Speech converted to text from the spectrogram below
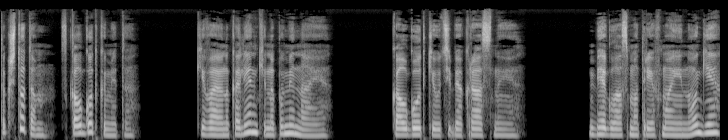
Так что там с колготками-то? Киваю на коленки, напоминая. Колготки у тебя красные. Бегло осмотрев мои ноги,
